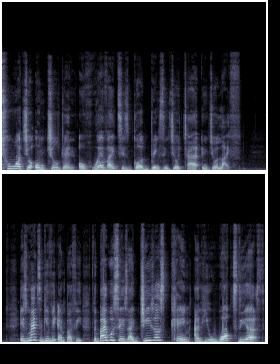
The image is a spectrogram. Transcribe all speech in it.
towards your own children or whoever it is God brings into your child into your life is meant to give you empathy. The Bible says that Jesus came and he walked the earth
